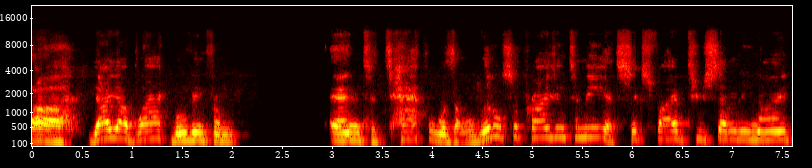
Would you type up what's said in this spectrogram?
uh, Yahya Black moving from end to tackle was a little surprising to me at 6'5", 279.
